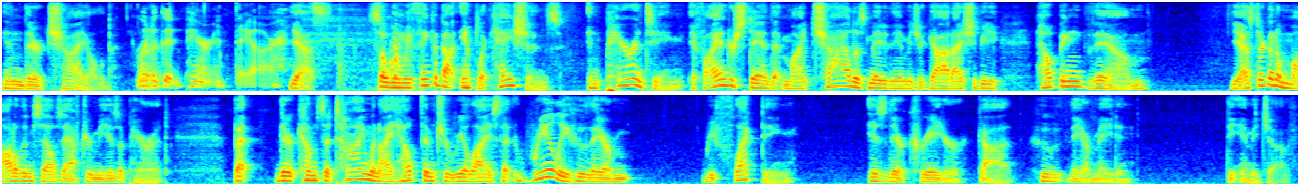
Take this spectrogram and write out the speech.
in their child. what a good parent they are. Yes. So when we think about implications in parenting, if I understand that my child is made in the image of God, I should be helping them. Yes, they're going to model themselves after me as a parent, but there comes a time when I help them to realize that really who they are reflecting is their creator, God, who they are made in the image of.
